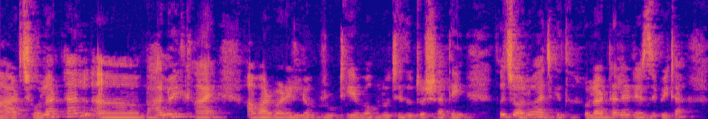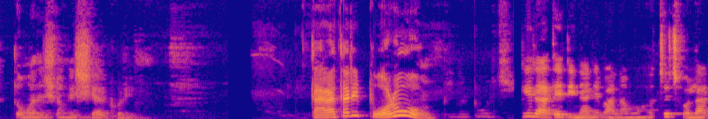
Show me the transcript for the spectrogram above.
আর ছোলার ডাল ভালোই খায়। আমার বাড়ির লোক রুটি এবং লুচি দুটোর সাথেই। তো চলো আজকে তো ছোলার ডালের রেসিপিটা তোমাদের সঙ্গে শেয়ার করি। তাড়াতাড়ি পড়ো। কি রাতে ডিনারে বানাবো হচ্ছে ছোলার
